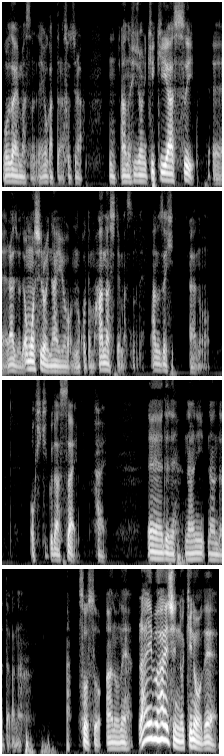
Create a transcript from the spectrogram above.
ございますので、よかったらそちら、うん、あの、非常に聞きやすい、えーラジオで面白い内容のことも話してますので、あの、ぜひ、あの、お聞きください。はい。えー、でね、何、何だったかな。あ、そうそう。あのね、ライブ配信の機能で、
